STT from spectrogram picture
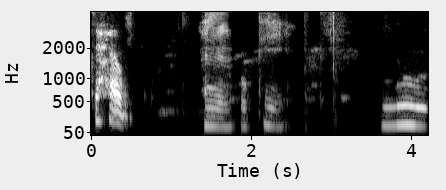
to help. Help. Okay. Noor.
